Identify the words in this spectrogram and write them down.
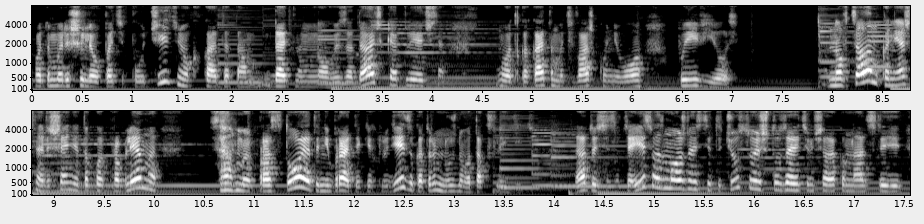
Вот и мы решили его пойти поучить, у него какая-то там, дать нам новые задачки, отвлечься. Вот, какая-то мотивашка у него появилась. Но в целом, конечно, решение такой проблемы самое простое – это не брать таких людей, за которыми нужно вот так следить. Да, то есть, если у тебя есть возможности, ты чувствуешь, что за этим человеком надо следить,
